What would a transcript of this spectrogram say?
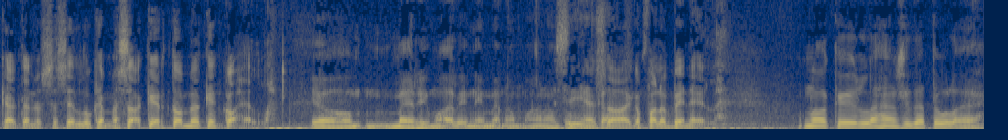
käytännössä sen lukema saa kertoa melkein kahdella. Joo, merimaili nimenomaan. On Siihen saa aika paljon veneellä. No kyllähän sitä tulee,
